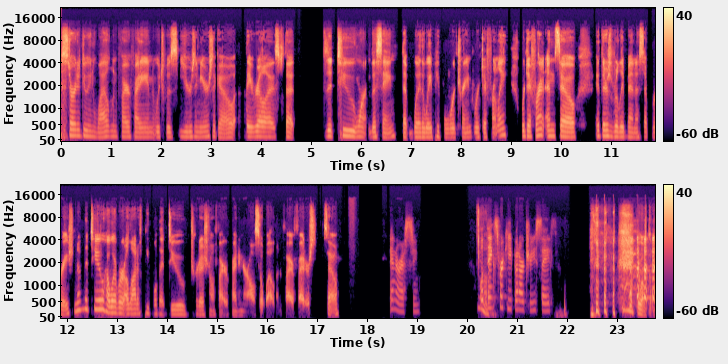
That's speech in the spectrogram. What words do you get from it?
started doing wildland firefighting, which was years and years ago, they realized that the two weren't the same. That way, the way people were trained were differently, were different, and so it, there's really been a separation of the two. However, a lot of people that do traditional firefighting are also wildland firefighters. So interesting. Well, oh. thanks for keeping our trees safe. You're welcome.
